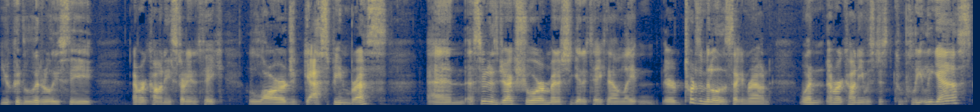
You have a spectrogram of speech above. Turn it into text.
you could literally see Amirkhani starting to take large, gasping breaths. And as soon as Jack Shore managed to get a takedown late, or towards the middle of the second round, when Amirkhani was just completely gassed,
